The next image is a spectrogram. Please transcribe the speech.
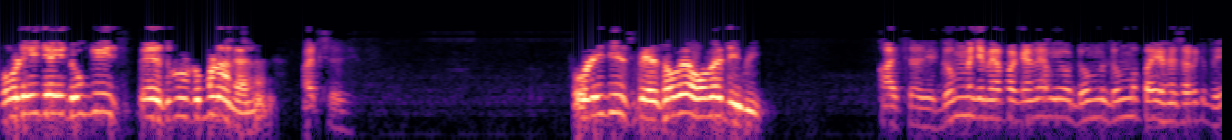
ਥੋੜੀ ਜਿਹੀ ਡੂੰਗੀ ਸਪੇਸ ਨੂੰ ਡੁੱਬਣਾ ਕਹਿੰਦੇ ਨੇ। ਅੱਛਾ ਜੀ। ਥੋੜੀ ਜਿਹੀ ਸਪੇਸ ਹੋਵੇ ਹੋਵੇ ਡੀਵੀ ਅੱਛਾ ਜੀ ਡੁੰਮ ਜਿਵੇਂ ਆਪਾਂ ਕਹਿੰਦੇ ਆ ਵੀ ਉਹ ਡੁੰਮ ਡੁੰਮ ਪਏ ਹੋਏ ਸੜਕ ਤੇ।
